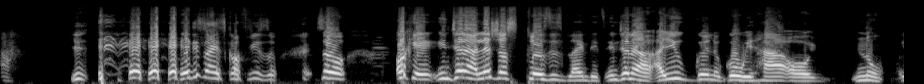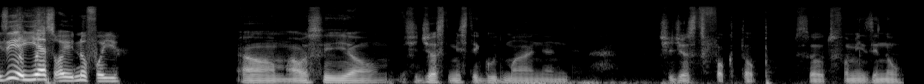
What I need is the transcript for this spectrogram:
Ah, you this one is confused. oh. So, okay, in general, let's just close this blind date. In general, are you going to go with her or no? Is it a yes or a no for you? Um, I would say um she just missed a good man and she just fucked up. So for me, it's a no.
